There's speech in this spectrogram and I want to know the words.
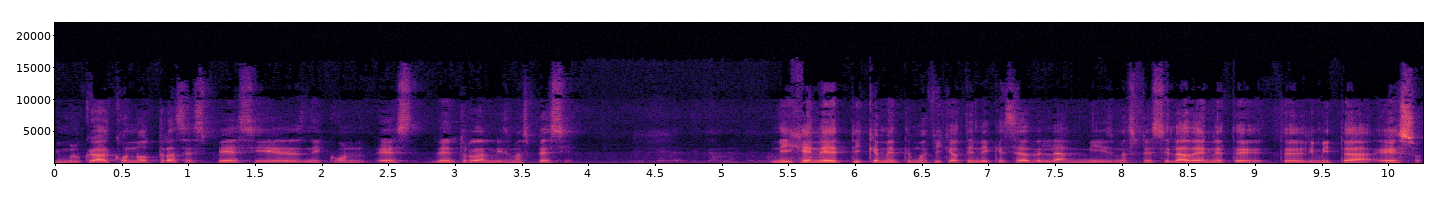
involucrar con otras especies ni con es dentro de la misma especie, ni genéticamente modificado, tiene que ser de la misma especie, el ADN te delimita eso.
